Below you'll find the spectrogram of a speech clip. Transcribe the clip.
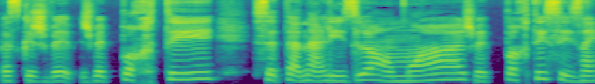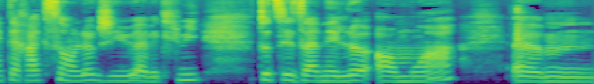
parce que je vais, je vais porter cette analyse-là en moi, je vais porter ces interactions-là que j'ai eues avec lui toutes ces années-là en moi. Euh,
